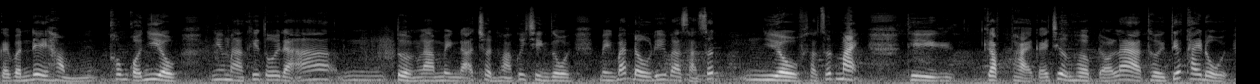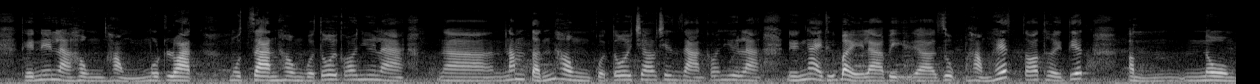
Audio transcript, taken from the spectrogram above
cái vấn đề hỏng không có nhiều nhưng mà khi tôi đã tưởng là mình đã chuẩn hóa quy trình rồi mình bắt đầu đi vào sản xuất nhiều sản xuất mạnh thì gặp phải cái trường hợp đó là thời tiết thay đổi. Thế nên là hồng hỏng một loạt một dàn hồng của tôi coi như là à, 5 tấn hồng của tôi treo trên dàn coi như là đến ngày thứ bảy là bị à, dụng hỏng hết do thời tiết ẩm nồm.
